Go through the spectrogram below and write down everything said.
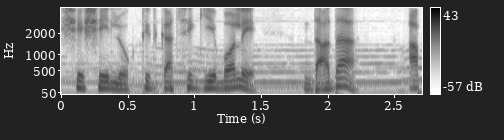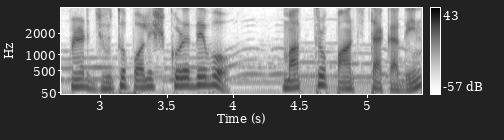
সে সেই লোকটির কাছে গিয়ে বলে, দাদা, আপনার জুতো পলিশ করে দেব? মাত্র পাঁচ টাকা দিন।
